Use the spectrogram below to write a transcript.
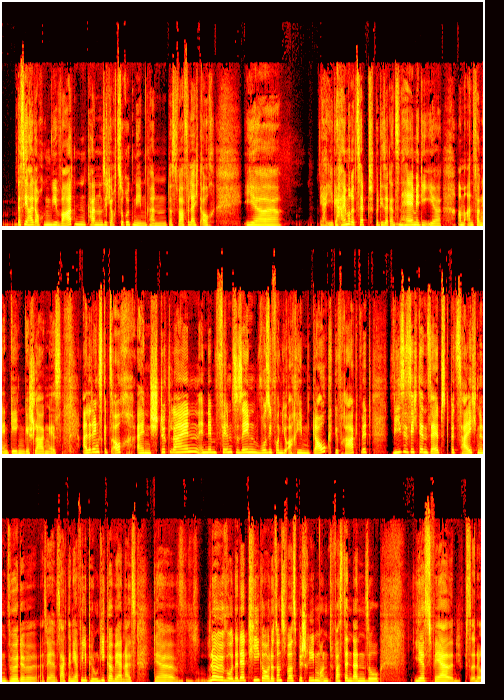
dass sie halt auch irgendwie warten kann und sich auch zurücknehmen kann. Das war vielleicht auch ihr ja, ihr Geheimrezept bei dieser ganzen Häme, die ihr am Anfang entgegengeschlagen ist. Allerdings gibt's auch ein Stücklein in dem Film zu sehen, wo sie von Joachim Gauck gefragt wird, wie sie sich denn selbst bezeichnen würde. Also er sagt dann ja, viele Peruliker werden als der Löwe oder der Tiger oder sonst was beschrieben und was denn dann so es wäre eine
